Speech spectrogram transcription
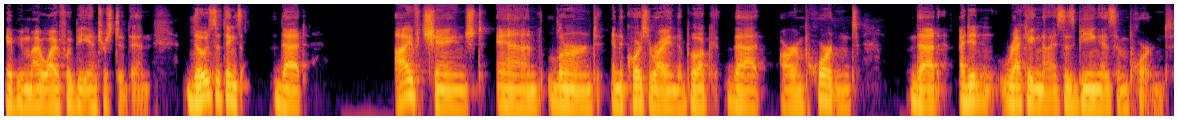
maybe my wife would be interested in. Those are things that I've changed and learned in the course of writing the book that are important that I didn't recognize as being as important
